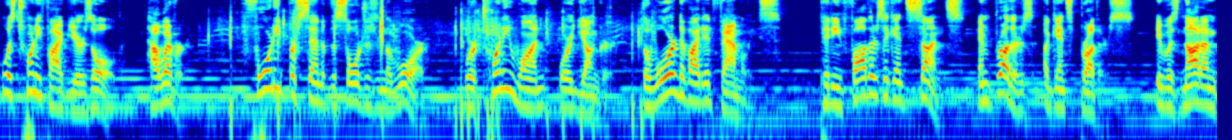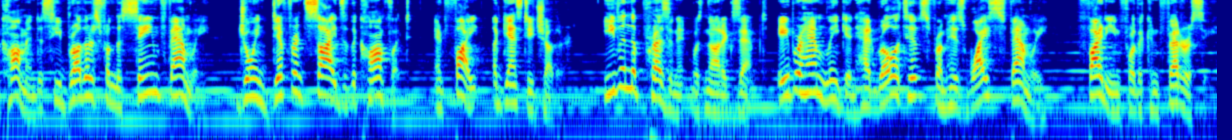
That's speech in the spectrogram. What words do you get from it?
was 25 years old. However, 40% of the soldiers in the war were 21 or younger. The war divided families, pitting fathers against sons and brothers against brothers. It was not uncommon to see brothers from the same family join different sides of the conflict and fight against each other. Even the president was not exempt. Abraham Lincoln had relatives from his wife's family fighting for the Confederacy.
